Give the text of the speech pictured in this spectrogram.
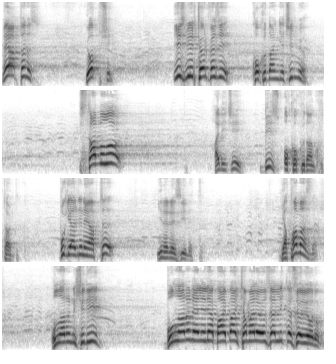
Ne yaptınız? Yok bir şey. İzmir körfezi kokudan geçilmiyor. İstanbul'u Halici biz o kokudan kurtardık. Bu geldi ne yaptı? Yine rezil etti. Yapamazlar. Bunların işi değil. Bunların eline Bay Bay Kemal'e özellikle söylüyorum.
